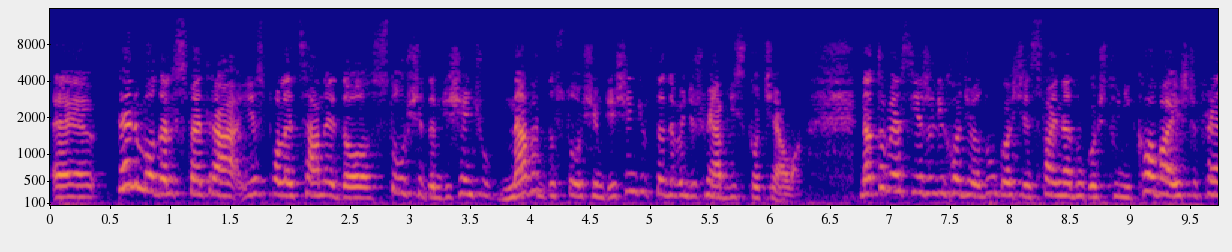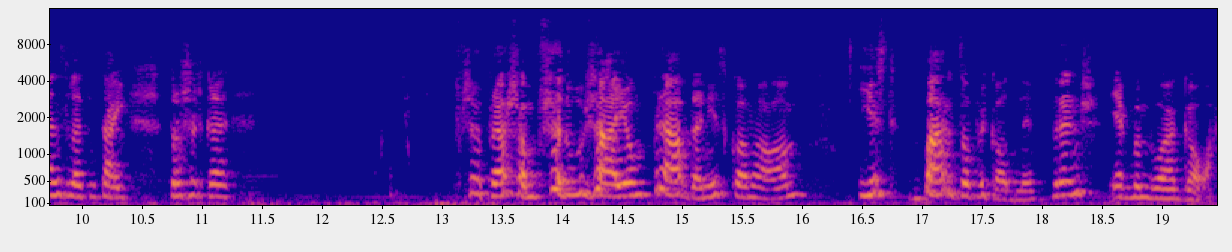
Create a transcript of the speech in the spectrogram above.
E, Ten model swetra jest polecany do 170, nawet do 180, wtedy będziesz miała blisko ciała. Natomiast jeżeli chodzi o długość, jest fajna długość tunikowa, jeszcze frędzle tutaj troszeczkę przepraszam, przedłużają, prawda, nie skłamałam. Jest bardzo wygodny, wręcz jakbym była goła.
